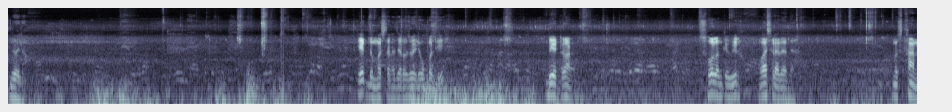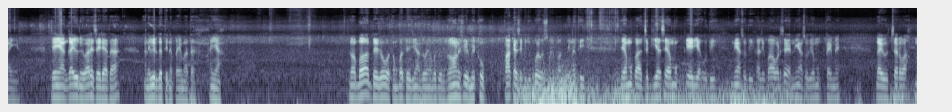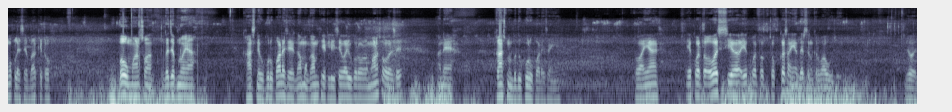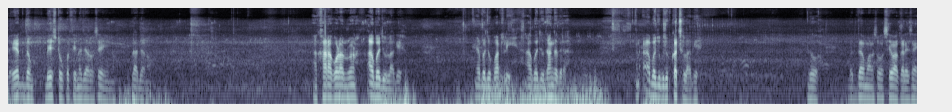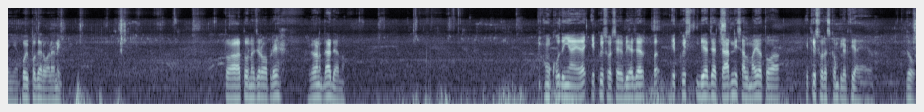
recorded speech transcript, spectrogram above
જોઈ લો. એકદમ મસ્ત નજારો જોઈ લો ઉપરથી. બે ત્રણ. સોલંકી વીર વાસડા દાદા. નું સ્થાન અહીંયા. જે અહીંયા ગાયોની વારે ચડ્યા હતા અને વીરગતિને પામ્યા હતા અહીંયા બધે જોવો તમે બધે જ્યાં જો અહીંયા બધું રણ છે, મીઠું પાકે છે, બીજું કોઈ વસ્તુની પાકતી નથી. જે અમુક આ જગ્યા છે, અમુક એરિયા સુધી, ત્યાં સુધી ખાલી બાવળ છે, ત્યાં સુધી અમુક ટાઈમે ગાયું ચરવા મોકલે છે. બાકી તો બહુ માણસો ગજબનો અહીંયા ઘાસને એવું પૂરું પાડે છે. ગામો ગામથી એટલી સેવાયું કરવાવાળા માણસો આવે છે અને ઘાસનું બધું પૂરું પાડે છે અહીંયા. તો અહીંયા એકવાર તો અવશ્ય એકવાર તો ચોક્કસ અહીંયા દર્શન કરવા આવવું જોઈએ. જો એકદમ બેસ્ટ ઉપરથી નજારો છે અહીંનો, દાદાનો. આ ખારા ઘોડાનું રણ આ બાજુ લાગે. આ બાજુ પાટલી, આ બાજુ ધાંગધ્રા, અને આ બાજુ બધું કચ્છ લાગે. જો, બધા માણસો સેવા કરે છે અહીંયા, કોઈ પગારવાળા નહીં. તો આ હતો નજરો આપણે રણ દાદાનો હું ખુદ અહીંયા એકવીસ વર્ષે, બે હજાર એકવીસ, બે હજાર ચારની સાલમાં આવ્યો તો આ એકવીસ વર્ષ કમ્પ્લીટ થયા અહીંયા જો.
